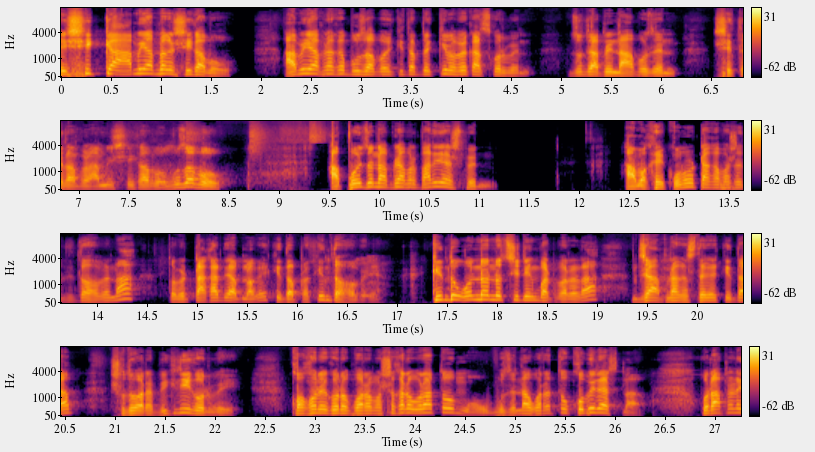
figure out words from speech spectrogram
এই শিক্ষা আমি আপনাকে শেখাবো। আমি আপনাকে বুঝাবো এই কিতাবটা কীভাবে কাজ করবেন। যদি আপনি না বোঝেন শিখতে না পারেন আমি শেখাবো, বুঝাবো। আর প্রয়োজনে আপনি আমার বাড়ি আসবেন। আমাকে কোনো টাকা পয়সা দিতে হবে না, তবে টাকা দিয়ে আপনাকে কিতাবটা কিনতে হবে। কিন্তু অন্যান্য চিটিং বাটপারেরা যা আপনার কাছ থেকে কিতাব শুধু ওরা বিক্রি করবে। কখনোই কোনো পরামর্শ কারণ ওরা তো বুঝে না, ওরা তো কবিরাজ না। ওরা আপনারা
